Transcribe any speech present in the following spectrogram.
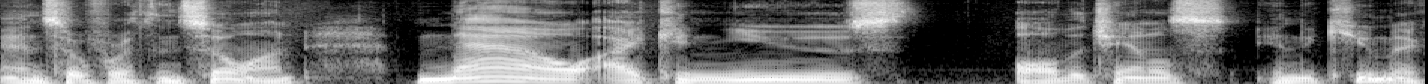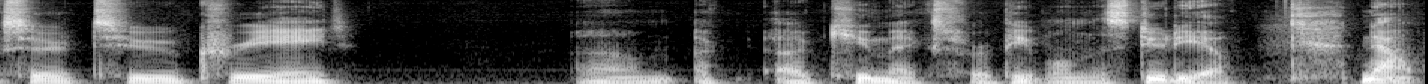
and so forth and so on. Now I can use all the channels in the cue mixer to create um, a, a mix for people in the studio. Now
